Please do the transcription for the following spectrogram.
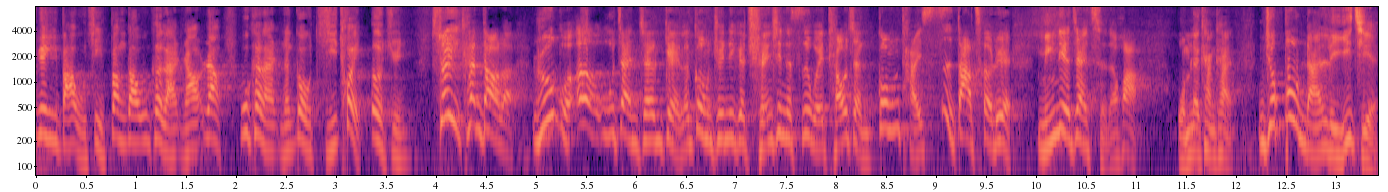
愿意把武器放到乌克兰，然后让乌克兰能够击退俄军。所以看到了，如果俄乌战争给了共军一个全新的思维，调整攻台四大策略，名列在此的话，我们来看看，你就不难理解。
